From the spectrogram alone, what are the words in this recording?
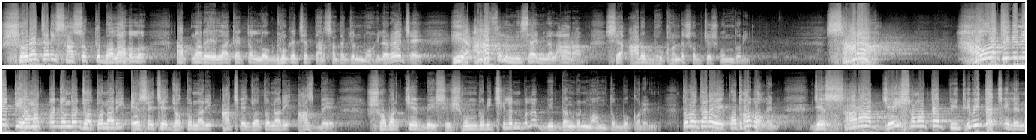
স্বৈরাচারী শাসককে বলা হলো, আপনার এলাকায় একটা লোক ঢুকেছে, তার সাথে একজন মহিলা রয়েছে, হি আহাসন মিসাই মিনাল আরব, সে আরব ভূখণ্ডে সবচেয়ে সুন্দরী। সারা হাওয়া থেকে নিয়ে কেয়ামাত পর্যন্ত যত নারী এসেছে, যত নারী আছে, যত নারী আসবে, সবার চেয়ে বেশি সুন্দরী ছিলেন বলে বিদ্যানগণ মন্তব্য করেন। তবে তারা এ কথাও বলেন যে সারা যেই সময়তে পৃথিবীতে ছিলেন,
